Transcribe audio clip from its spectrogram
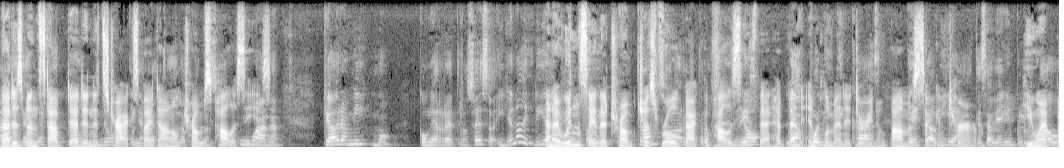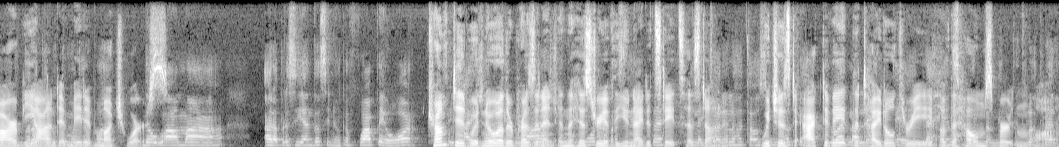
That has been stopped dead in its tracks by Donald Trump's policies. And I wouldn't say that Trump just rolled back the policies that had been implemented during Obama's second term. He went far beyond and made it much worse. Trump did what no other president in the history of the United States has done, which is to activate the Title III of the Helms-Burton Law.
